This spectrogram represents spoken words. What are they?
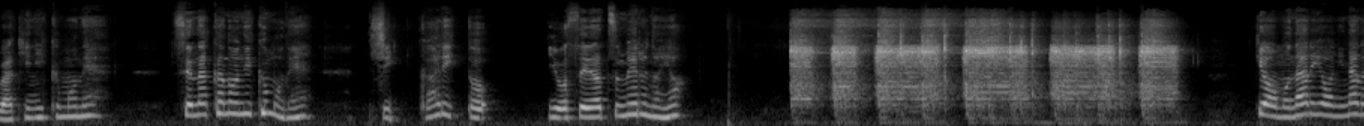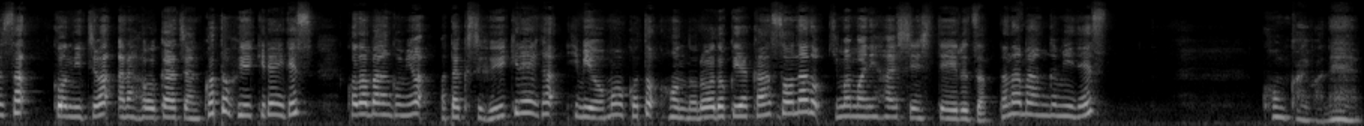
脇肉もね、背中の肉もね、しっかりと寄せ集めるのよ。今日もなるようになるさ。こんにちは、アラフォー母ちゃんこと冬木玲です。この番組は私冬木玲が日々思うこと、本の朗読や感想など気ままに配信している雑多な番組です。今回はね、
